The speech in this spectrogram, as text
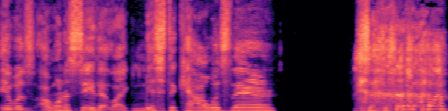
it was. I want to say that like Mystikal was there,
